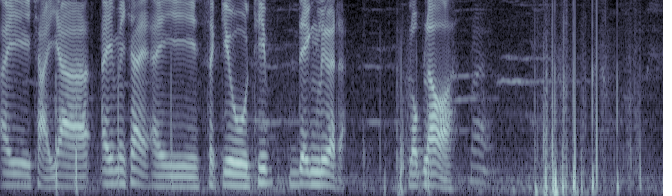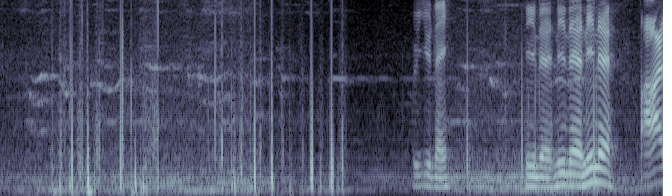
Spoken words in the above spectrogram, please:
ไอฉายา ไอไม่ใช่ ไอสกิลที่เด้งเลือดอะลบแล้วเหรอ ไม่เฮ้ยอยู่ไหน นี่เน่นี่เน่นี่เน่ตาย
